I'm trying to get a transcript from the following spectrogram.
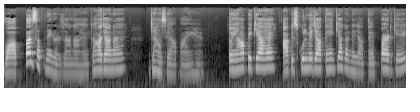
वापस अपने घर जाना है। कहाँ जाना है? जहाँ से आप आए हैं। तो यहाँ पे क्या है? आप स्कूल में जाते हैं क्या करने जाते हैं? पढ़ के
